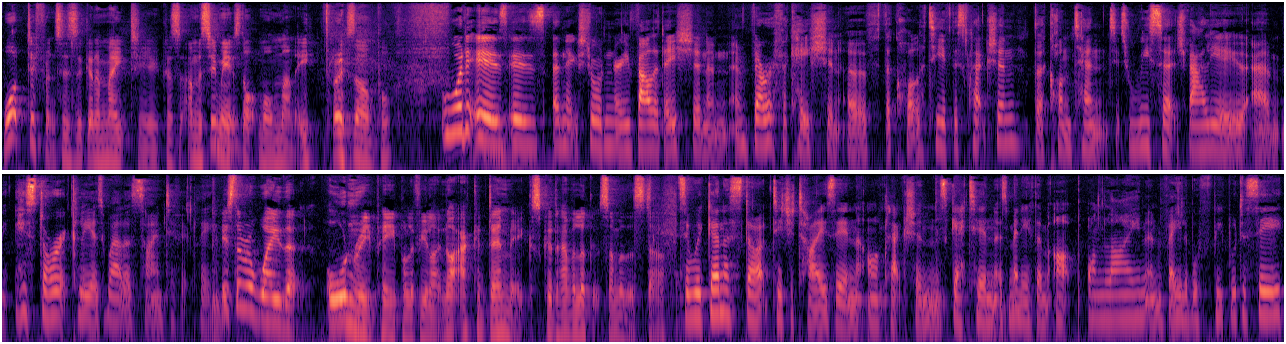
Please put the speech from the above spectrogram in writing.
What difference is it going to make to you? Because I'm assuming it's not more money, for example. What it is, is an extraordinary validation and, and, verification of the quality of this collection, the content, its research value, um, historically as well as scientifically. Is there a way that ordinary people, if you like, not academics, could have a look at some of the stuff? So we're going to start digitising our collections, getting as many of them up online and available for people to see.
